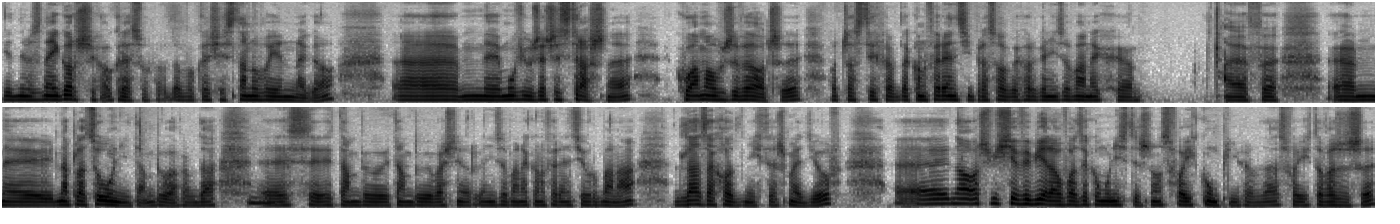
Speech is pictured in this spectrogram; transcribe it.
jednym z najgorszych okresów, prawda, w okresie stanu wojennego. E, mówił rzeczy straszne, kłamał w żywe oczy podczas tych prawda, konferencji prasowych organizowanych e, w, em, e, na Placu Unii tam była, prawda? E, s- Tam były, tam były właśnie organizowane konferencje Urbana dla zachodnich też mediów. E, No, oczywiście wybierał władzę komunistyczną, swoich kumpli, prawda, swoich towarzyszy.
